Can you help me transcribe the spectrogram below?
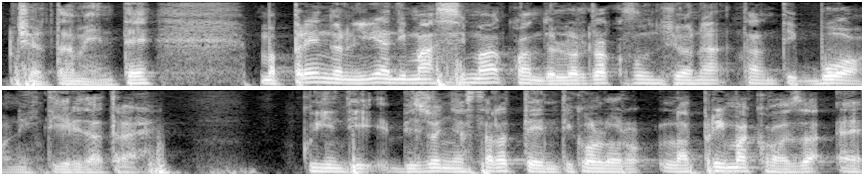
certamente, ma prendono in linea di massima quando il loro gioco funziona tanti buoni tiri da tre. Quindi bisogna stare attenti con loro. La prima cosa è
